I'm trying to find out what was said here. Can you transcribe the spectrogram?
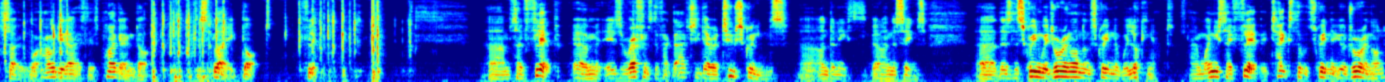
So what, how we do that is this pygame.display.flip. Um, so flip um, is a reference to the fact that actually there are two screens uh, underneath, behind the scenes. Uh, there's the screen we're drawing on and the screen that we're looking at. And when you say flip, it takes the screen that you're drawing on,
